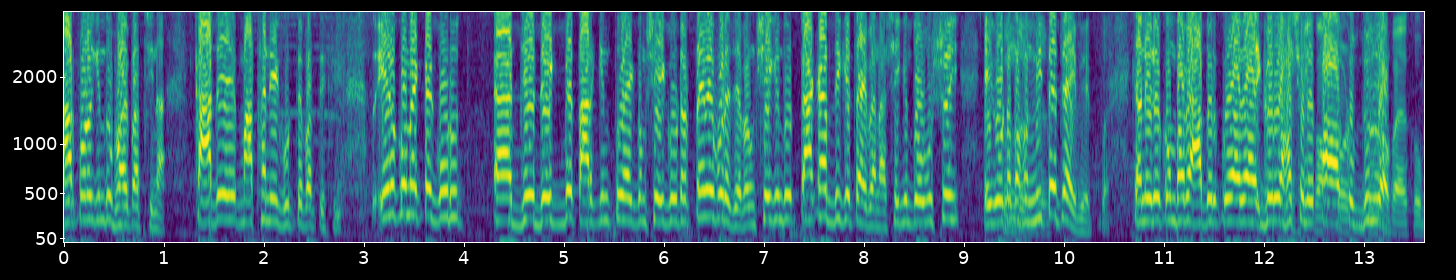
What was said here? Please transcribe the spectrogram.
তারপরে কিন্তু ভয় পাচ্ছি না। কাঁধে মাথা নিয়ে ঘুরতে পারতেছি। তো এরকম একটা গরু যে দেখবে তার কিন্তু একদম সেই গরুটার প্রেমে পড়ে যাবে এবং সে কিন্তু টাকার দিকে চাইবে না। সে কিন্তু অবশ্যই এই গরুটা তখন নিতে চাইবে। কারণ এরকম ভাবে আদর করা যায় গরু আসলে পাওয়া খুব দুর্লভ। খুব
